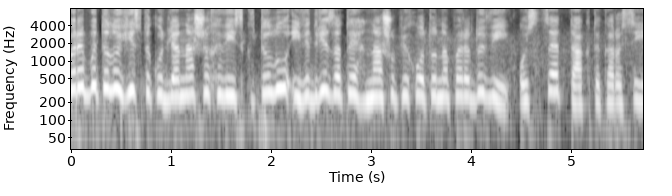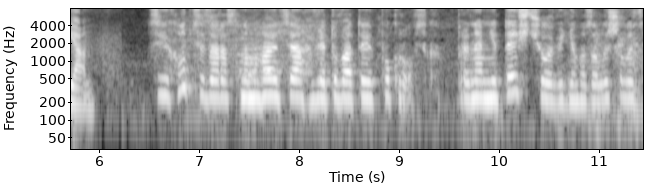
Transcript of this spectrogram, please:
Перебити логістику для наших військ в тилу і відрізати нашу піхоту на передовій. Ось це тактика росіян. Ці хлопці зараз намагаються врятувати Покровськ. Принаймні те, що від нього залишилось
